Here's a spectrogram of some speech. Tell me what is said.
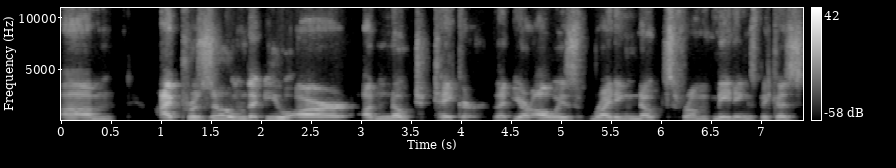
Um, I presume that you are a note taker, that you're always writing notes from meetings because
